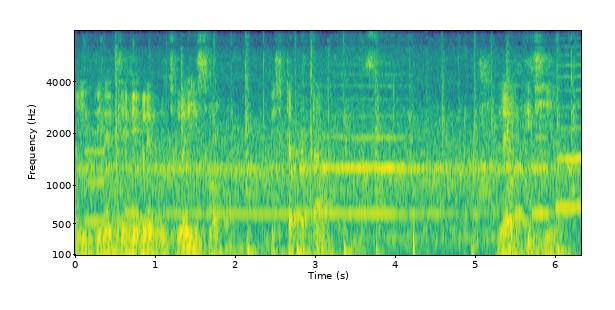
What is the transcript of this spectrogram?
ഈ ദിനചര്യകളെ കുറിച്ചുള്ള ഈ ശ്ലോകം. ഇഷ്ടപ്പെട്ട ലൈക്ക് ചെയ്യുക.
